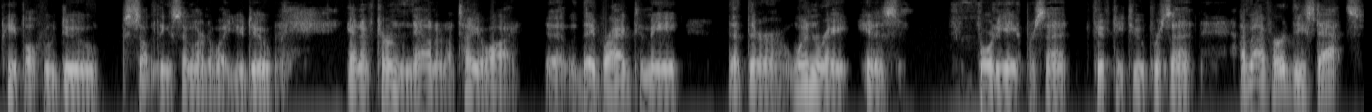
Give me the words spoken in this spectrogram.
people who do something similar to what you do, and I've turned them down, and I'll tell you why. Uh, they brag to me that their win rate is 48%, 52%. I mean, I've heard these stats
